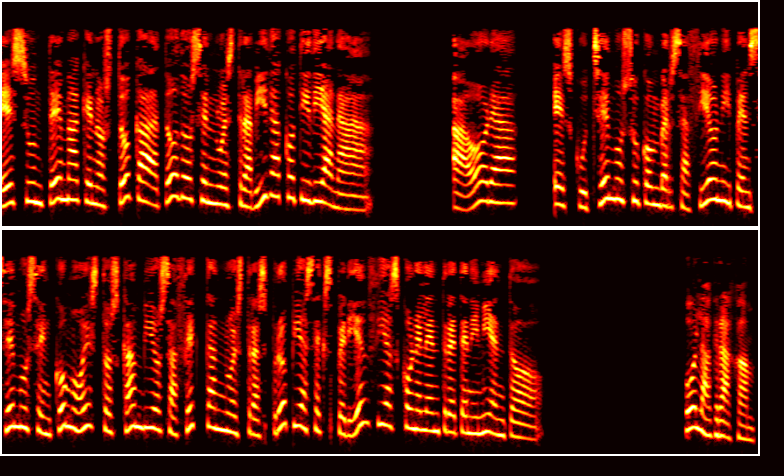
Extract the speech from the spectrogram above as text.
Es un tema que nos toca a todos en nuestra vida cotidiana. Ahora, escuchemos su conversación y pensemos en cómo estos cambios afectan nuestras propias experiencias con el entretenimiento. Hola Graham.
